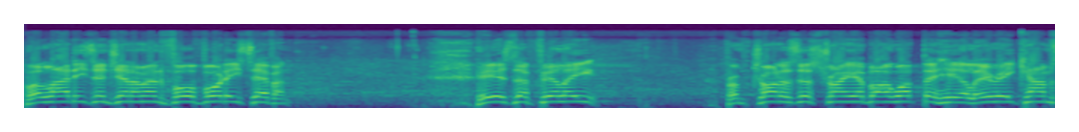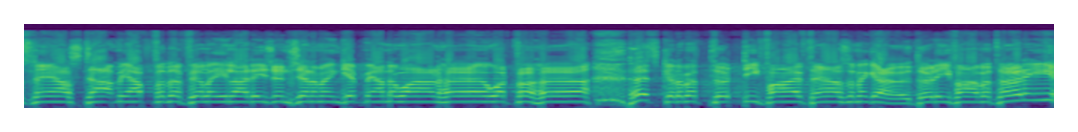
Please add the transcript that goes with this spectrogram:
Well, ladies and gentlemen, 447. Here's the filly. From Trotters Australia by What the Hill. Here he comes now. Start me up for the filly, ladies and gentlemen. Get me underway on her. What for her? It's got about 35,000 to go. 35 or 30. He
